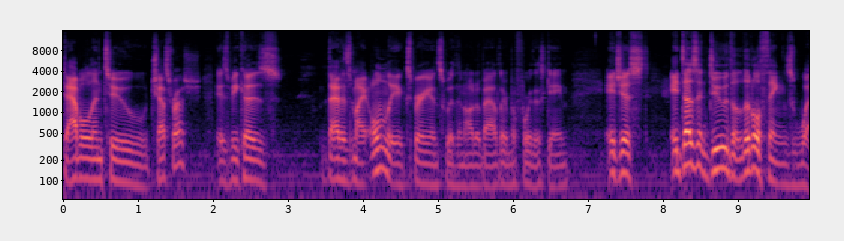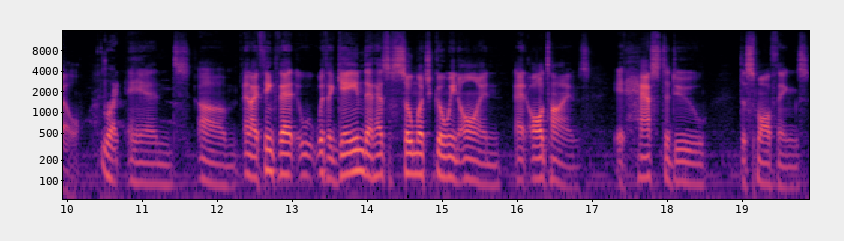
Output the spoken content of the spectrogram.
dabble into Chess Rush, is because that is my only experience with an auto battler before this game. It just it doesn't do the little things well right. and um, and I think that with a game that has so much going on at all times, it has to do the small things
